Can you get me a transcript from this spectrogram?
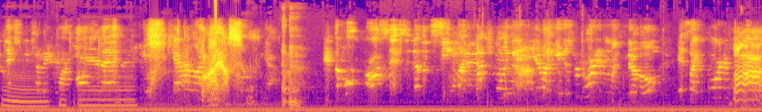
to next to each other, you want them off that, you want the camera like Glass. Yeah. It's the whole process. It doesn't seem like much going in. You're like, you just recorded and like, no. It's like four different Ah!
